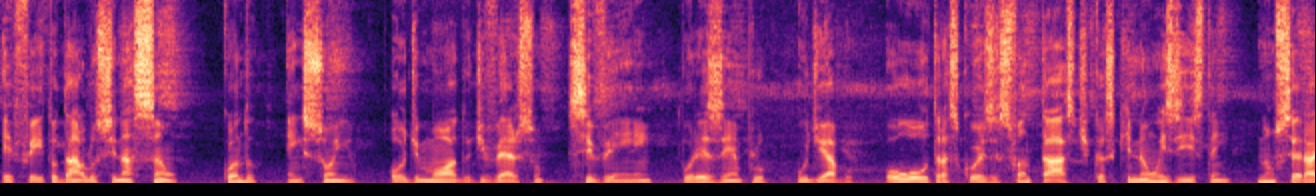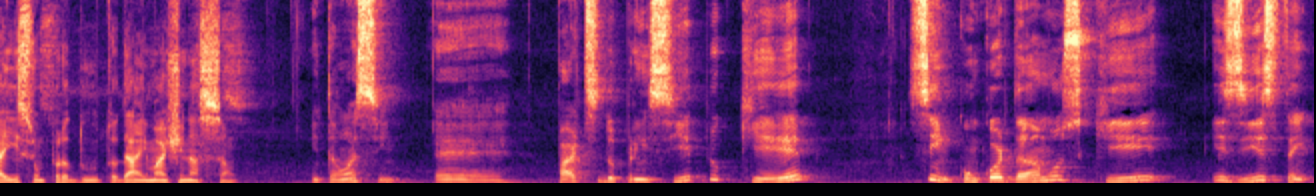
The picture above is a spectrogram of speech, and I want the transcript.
efeito da alucinação, quando, em sonho, ou de modo diverso, se veem, por exemplo, o diabo, ou outras coisas fantásticas que não existem, não será isso um produto da imaginação. Então, assim, é, parte-se do princípio que, sim, concordamos que existem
